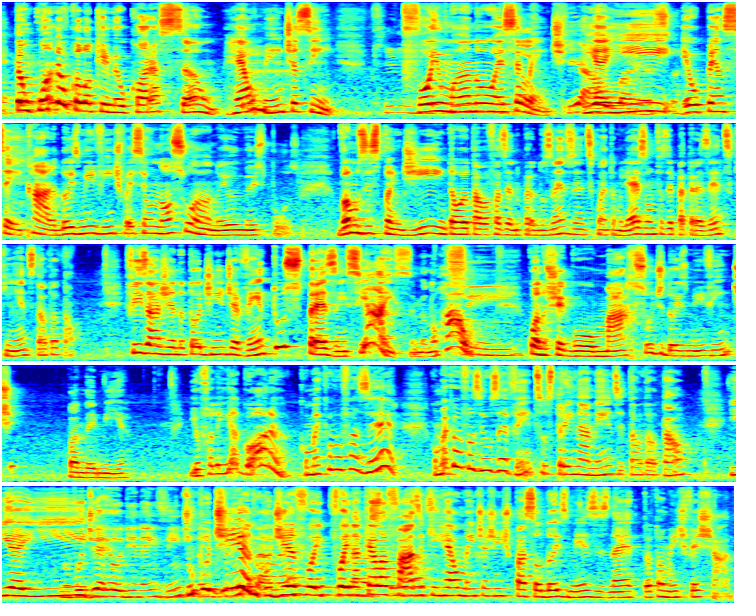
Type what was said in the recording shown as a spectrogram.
Então, quando eu coloquei meu coração, realmente assim, Foi um ano excelente. Que e aí essa. eu pensei, cara, 2020 vai ser o nosso ano, eu e meu esposo. Vamos expandir, então eu estava fazendo para 200, 250 mulheres, vamos fazer para 300, 500, tal, tal, tal. Fiz a agenda todinha de eventos presenciais, meu know-how. Quando chegou março de 2020, pandemia. E eu falei, e agora? Como é que eu vou fazer? Como é que eu vou fazer os eventos, os treinamentos e tal, tal, tal? E aí. Não podia reunir nem 20, Não nem podia, 30, não podia. Né? Foi, foi naquela fase que realmente a gente passou dois meses, né, totalmente fechado.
